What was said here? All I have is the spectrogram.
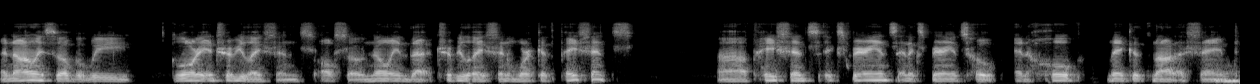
and not only so, but we glory in tribulations, also knowing that tribulation worketh patience, uh, patience experience, and experience hope, and hope maketh not ashamed,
